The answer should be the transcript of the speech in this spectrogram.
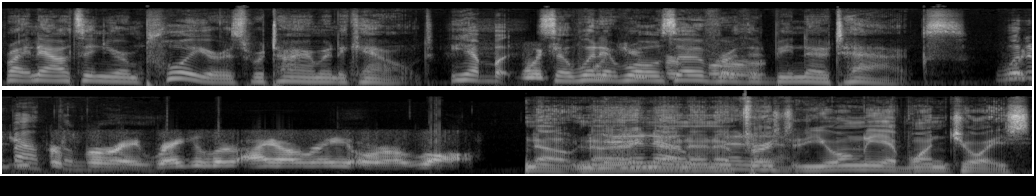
Right now it's in your employer's retirement account. Yeah, but Would- so when it you rolls over there'd be no tax. what Would about you the prefer a regular IRA or a Roth? No, no, No, no, no, no, no. no, no, no, First, you only have one choice.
